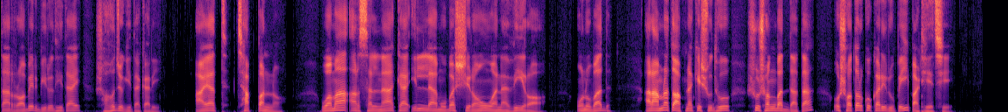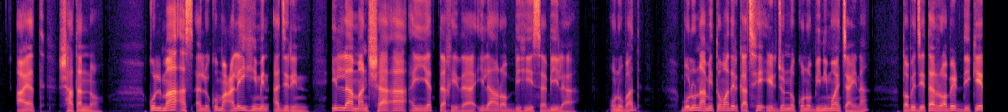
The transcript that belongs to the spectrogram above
তার রবের বিরোধিতায় সহযোগিতাকারী। আয়াত ছাপ্পান্ন। ওয়ামা আরসালনাকা ইল্লা মুবাশিরও ওয়া নাযীর। অনুবাদ আর আমরা তো আপনাকে শুধু সুসংবাদদাতা ও সতর্ককারী রূপেই পাঠিয়েছি। আয়াত সাতান্ন। কুলমা আস আলুকুম আলাইহি মিন আজরিন ইল্লা মানশা আইয়াত্তাখিদা ইলা রব্বিহি সাবিলা। অনুবাদ, বলুন আমি তোমাদের কাছে এর জন্য কোনো বিনিময় চাই না, তবে যে তার রবের দিকের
